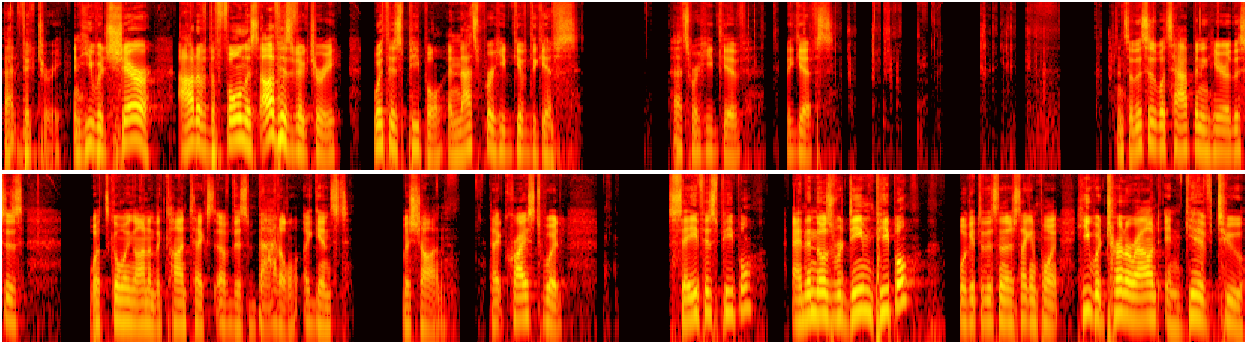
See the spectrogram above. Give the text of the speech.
that victory. And he would share out of the fullness of his victory with his people, and that's where he'd give the gifts. That's where he'd give the gifts. And so this is what's happening here. This is what's going on in the context of this battle against Bashan that Christ would save his people, and then those redeemed people, we'll get to this in the second point, he would turn around and give to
